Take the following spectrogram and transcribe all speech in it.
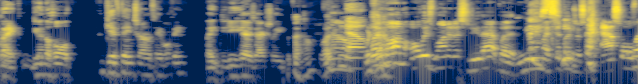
like doing the whole give thanks around the table thing? Like, did you guys actually? What the hell? What? No. no. What is My that? mom always wanted us to do that, but me and my siblings are such assholes. We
